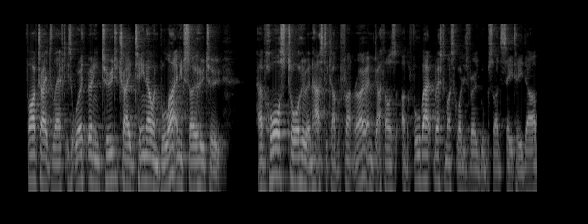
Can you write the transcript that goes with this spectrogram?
Five trades left. Is it worth burning two to trade Tino and Bula? And if so, who two? Have Horse, Torhu, and Haas to cover front row, and Gathos are the fullback. Rest of my squad is very good besides CT Dub.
